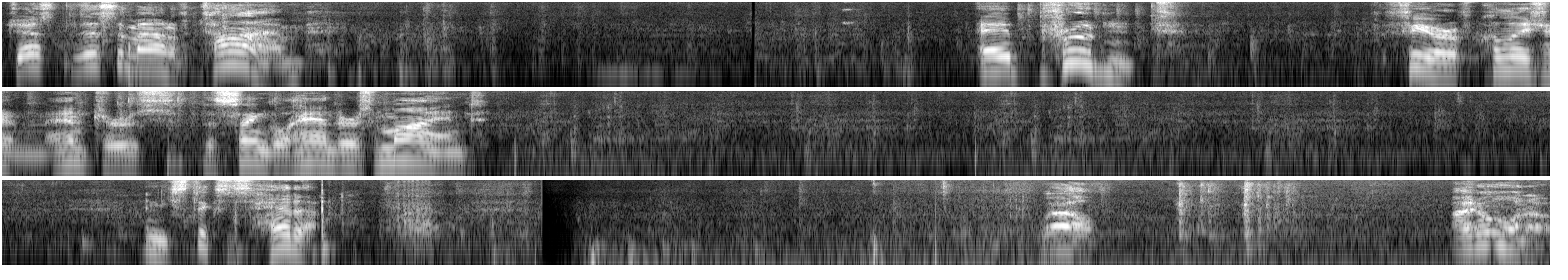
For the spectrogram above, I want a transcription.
just this amount of time, a prudent fear of collision enters the single-hander's mind. And he sticks his head up. Well, I don't want to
